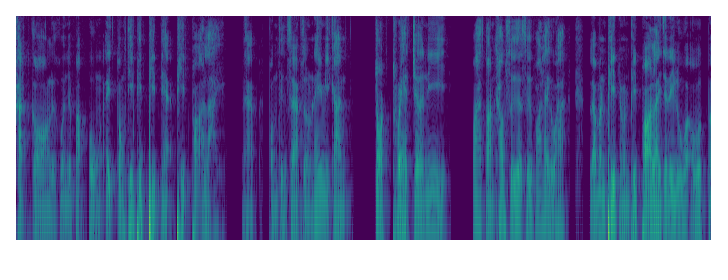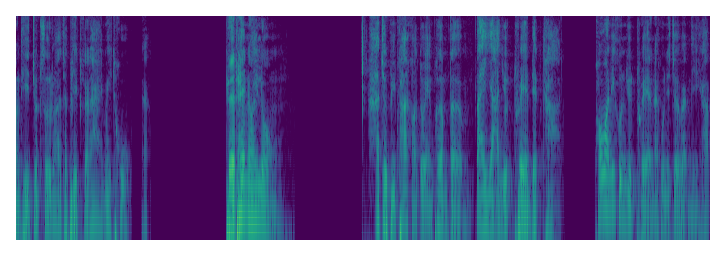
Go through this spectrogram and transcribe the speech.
คัดกรองหรือควรจะปรับปรุงไอ้ตรงที่ผิดผิดเนี่ยผิดเพราะอะไรนะครับผมถึงสนับสนุนให้มีการจด trade journey ว่าตอนเข้าซื้อซื้อเพราะอะไรวะ แล้วมันผิดมันผิดเพราะอะไรจะได้รู้ว่าโอ้บางทีจุดซื้อเราอาจจะผิดก็ได้ไม่ถูกนะเทรดให้น้อยลง หาจุดผิดพลาดของตัวเองเพิ่มเติม แต่อย่าหยุดเทรดเด็ดขาด เพราะวันที่คุณหยุดเทรดนะคุณจะเจอแบบนี้ครับ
